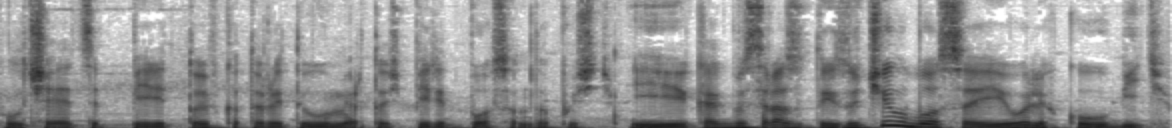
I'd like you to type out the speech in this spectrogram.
получается, перед той, в которой ты умер. То есть перед боссом, допустим. И как бы сразу ты изучил босса, и его легко убить.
